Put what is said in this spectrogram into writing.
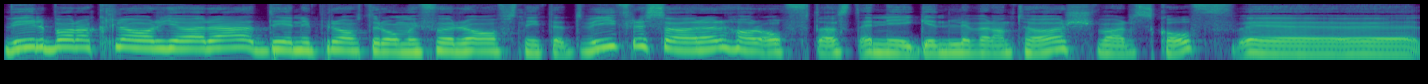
Vill bara klargöra det ni pratade om i förra avsnittet. Vi frisörer har oftast en egen leverantör, Schwarzkopf, eh,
